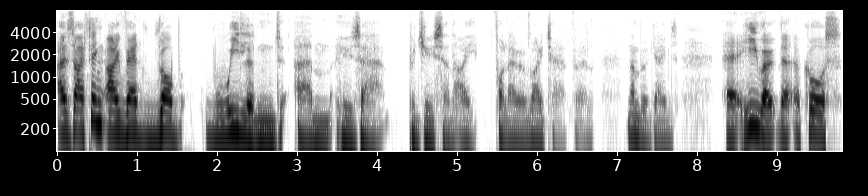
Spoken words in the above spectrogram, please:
as I think I read Rob Wieland, um, who's a producer that I follow, a writer for a number of games, uh, he wrote that, of course,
